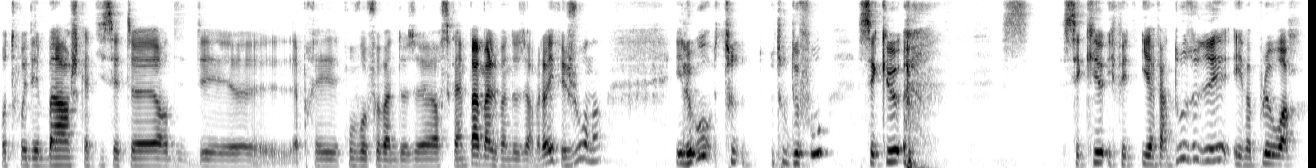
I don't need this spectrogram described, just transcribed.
retrouver des bars jusqu'à 17h, des, des euh, après couvre-feu 22h, c'est quand même pas mal 22h, mais là il fait jour, non? Et le, truc de fou, c'est que c'est qu'il il va faire 12 degrés et il va pleuvoir.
